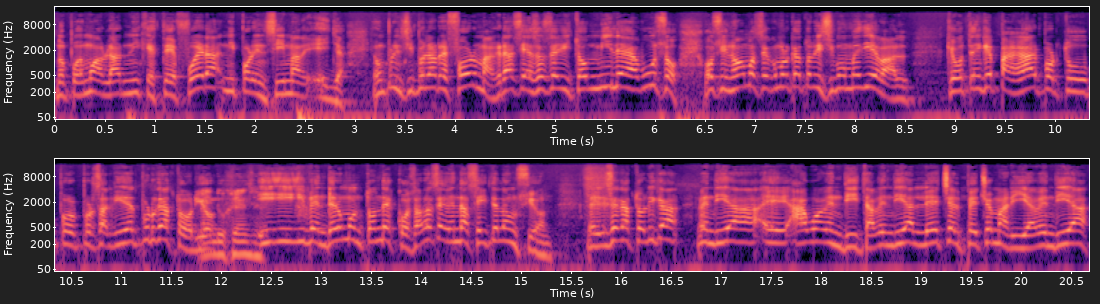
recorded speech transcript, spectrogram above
No podemos hablar ni que esté fuera ni por encima de ella. Es un principio de la reforma. Gracias a eso se evitó miles de abusos. O si no, vamos a ser como el catolicismo medieval. Que vos tenés que pagar por tu por, por salir del purgatorio y, y- y vender un montón de cosas. Ahora se vende aceite de la unción. La iglesia católica vendía eh, agua bendita, vendía leche del pecho de María, vendía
